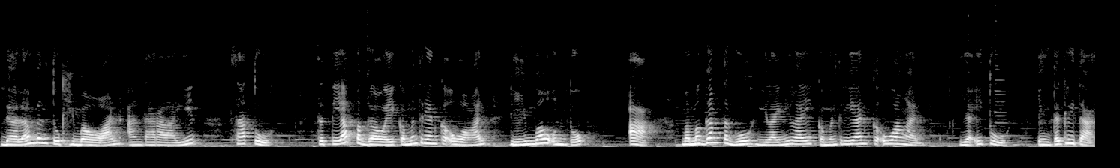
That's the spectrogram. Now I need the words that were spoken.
Dalam bentuk himbauan antara lain, 1. Setiap pegawai Kementerian Keuangan diimbau untuk A. Memegang teguh nilai-nilai Kementerian Keuangan, yaitu integritas,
